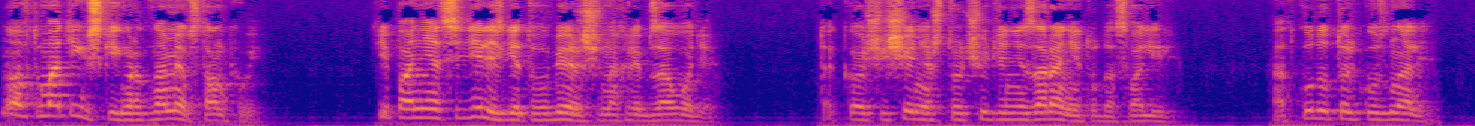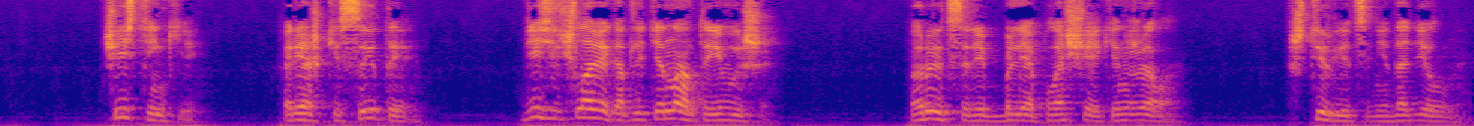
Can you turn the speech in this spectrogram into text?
Ну, автоматический гранатомет станковый. Типа они отсиделись где-то в убежище на хлебзаводе. Такое ощущение, что чуть ли не заранее туда свалили. Откуда только узнали. Чистенькие, ряжки сытые. Десять человек от лейтенанта и выше. Рыцари, бля, плаща и кинжала. Штирлицы недоделанные.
